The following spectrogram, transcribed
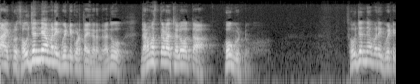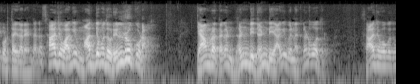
ನಾಯಕರು ಸೌಜನ್ಯ ಮನೆಗೆ ಭೇಟಿ ಕೊಡ್ತಾ ಇದ್ದಾರೆ ಅಂದರೆ ಅದು ಧರ್ಮಸ್ಥಳ ಚಲೋ ಅಂತ ಹೋಗ್ಬಿಟ್ಟು ಸೌಜನ್ಯ ಮನೆಗೆ ಭೇಟಿ ಕೊಡ್ತಾ ಇದ್ದಾರೆ ಅಂದಾಗ ಸಹಜವಾಗಿ ಮಾಧ್ಯಮದವರೆಲ್ಲರೂ ಕೂಡ ಕ್ಯಾಮ್ರಾ ತಗೊಂಡು ದಂಡಿ ದಂಡಿಯಾಗಿ ಬೆನ್ನು ಹತ್ಕೊಂಡು ಹೋದರು. ಸಹಜ ಹೋಗೋದು?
